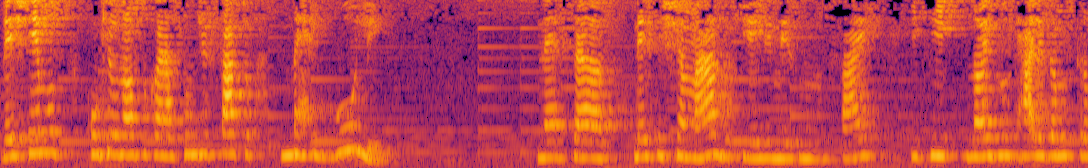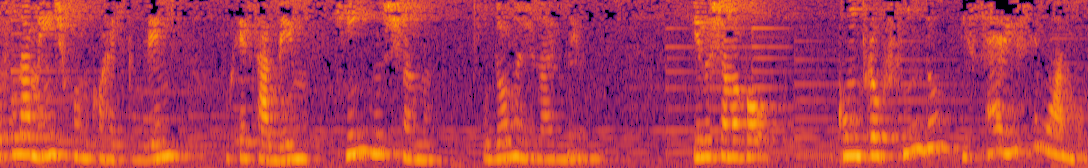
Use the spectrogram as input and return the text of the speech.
Deixemos com que o nosso coração de fato mergulhe nessa, nesse chamado que Ele mesmo nos faz e que nós nos realizamos profundamente quando correspondemos, porque sabemos quem nos chama, o dono de nós mesmos. E nos chama com, com um profundo e seríssimo amor,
